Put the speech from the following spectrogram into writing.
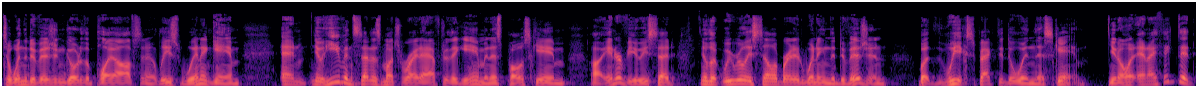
to win the division, go to the playoffs, and at least win a game. And you know, he even said as much right after the game in his post game uh, interview. He said, you know, "Look, we really celebrated winning the division, but we expected to win this game." You know, and I think that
